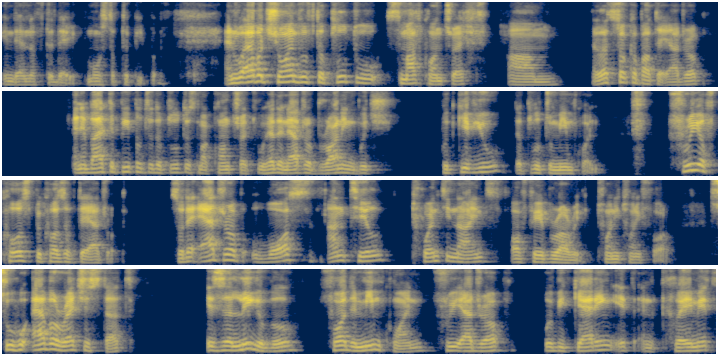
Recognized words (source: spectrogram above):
in the end of the day, most of the people. And whoever joined with the Pluto smart contract, um, let's talk about the airdrop and invite the people to the Pluto smart contract. We had an airdrop running, which would give you the Pluto meme coin free of course because of the airdrop. So the airdrop was until 29th of February 2024. So whoever registered is eligible for the meme coin free airdrop will be getting it and claim it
